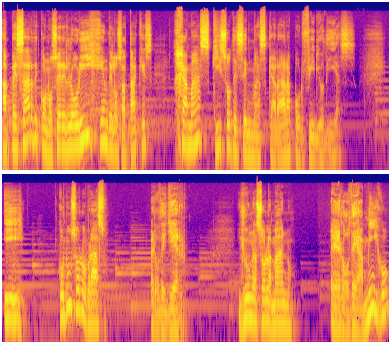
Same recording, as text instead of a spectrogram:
a pesar de conocer el origen de los ataques, jamás quiso desenmascarar a Porfirio Díaz? Y con un solo brazo, pero de hierro, y una sola mano, pero de amigo,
